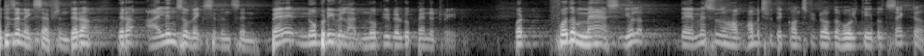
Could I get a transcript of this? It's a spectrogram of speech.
It is an exception. There are, there are islands of excellence in where nobody will have, nobody will be able to penetrate. But for the mass, you'll, the MSOs, how, how, much do they constitute of the whole cable sector?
